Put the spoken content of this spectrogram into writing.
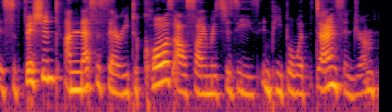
is sufficient and necessary to cause Alzheimer's disease in people with Down syndrome,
